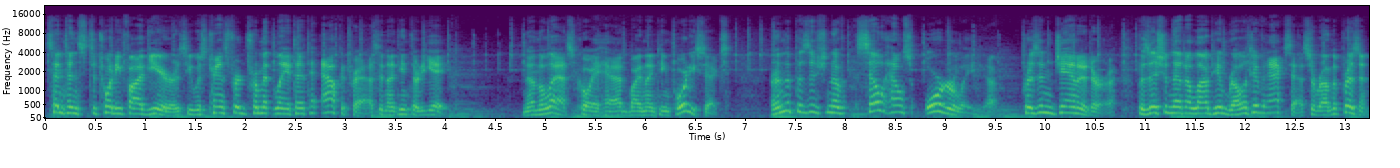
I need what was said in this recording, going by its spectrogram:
Sentenced to 25 years, he was transferred from Atlanta to Alcatraz in 1938. Nonetheless, Coy had, by 1946, earned the position of cell house orderly, a prison janitor, a position that allowed him relative access around the prison.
